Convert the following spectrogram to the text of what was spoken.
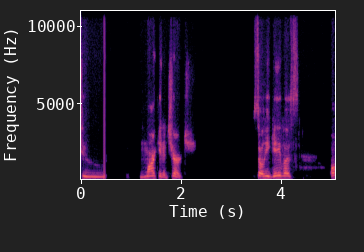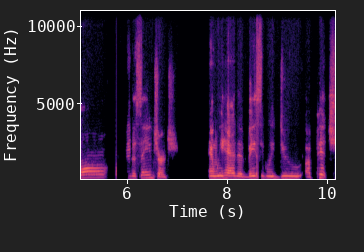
to market a church. So he gave us all the same church, and we had to basically do a pitch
